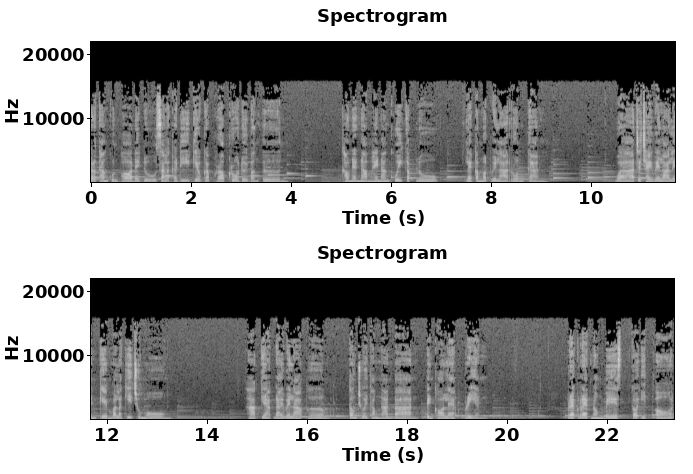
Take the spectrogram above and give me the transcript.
กระทั่งคุณพ่อได้ดูสารคดีเกี่ยวกับครอบครัวโดยบังเอิญ เขาแนะนำให้นั่งคุยกับลูก และกำหนดเวลาร่วมกัน ว่าจะใช้เวลาเล่นเกมวันละกี่ชั่วโมง หากอยากได้เวลาเพิ่มต้องช่วยทำงานบ้านเป็นข้อแลกเปลี่ยน แรก ๆ น้องเบสก็อิดออด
